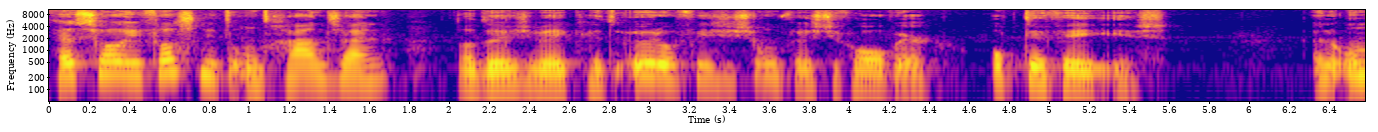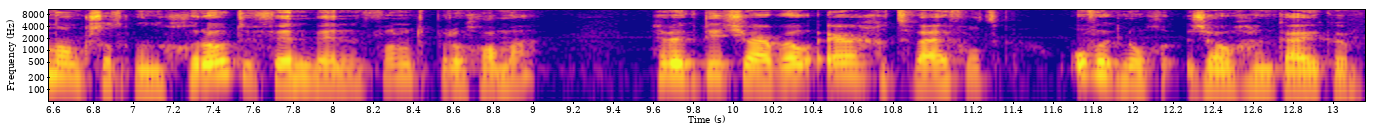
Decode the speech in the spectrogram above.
Het zal je vast niet ontgaan zijn dat deze week het Eurovisie Songfestival weer op tv is. En ondanks dat ik een grote fan ben van het programma, heb ik dit jaar wel erg getwijfeld of ik nog zou gaan kijken.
